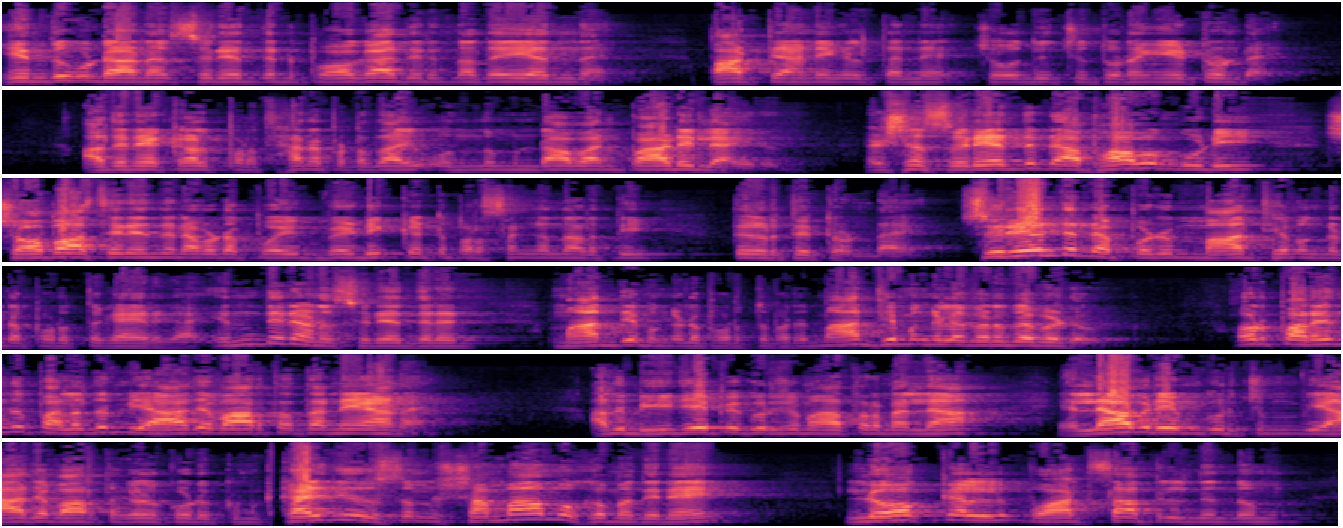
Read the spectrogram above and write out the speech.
എന്തുകൊണ്ടാണ് സുരേന്ദ്രൻ പോകാതിരുന്നത് എന്ന് പാർട്ടി അണികൾ തന്നെ ചോദിച്ചു തുടങ്ങിയിട്ടുണ്ട്. അതിനേക്കാൾ പ്രധാനപ്പെട്ടതായി ഒന്നും ഉണ്ടാവാൻ പാടില്ലായിരുന്നു. പക്ഷെ സുരേന്ദ്രന്റെ അഭാവം കൂടി ശോഭാ സുരേന്ദ്രൻ അവിടെ പോയി വെടിക്കെട്ട് പ്രസംഗം നടത്തി തീർത്തിട്ടുണ്ട്. സുരേന്ദ്രൻ എപ്പോഴും മാധ്യമങ്ങളുടെ പുറത്ത് കയറുക. എന്തിനാണ് സുരേന്ദ്രൻ മാധ്യമങ്ങളുടെ പുറത്ത് പറയുന്നത്? മാധ്യമങ്ങളെ വെറുതെ വിടും. അവർ പറയുന്നത് പലതും വ്യാജ വാർത്ത തന്നെയാണ്. അത് ബി ജെ പിയെക്കുറിച്ച് മാത്രമല്ല എല്ലാവരെയും കുറിച്ചും വ്യാജ വാർത്തകൾ കൊടുക്കും. കഴിഞ്ഞ ദിവസം ഷമാ മുഹമ്മദിനെ ലോക്കൽ വാട്സാപ്പിൽ നിന്നും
